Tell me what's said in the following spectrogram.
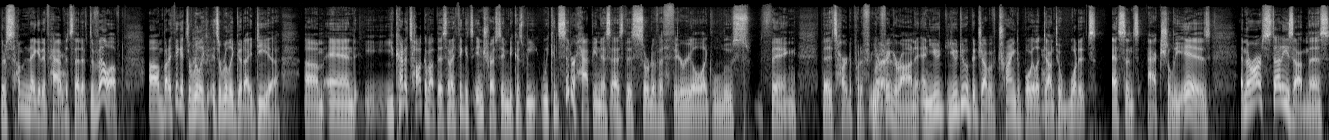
There's some negative habits that have developed, um, but I think it's a really it's a really good idea. Um, and you kind of talk about this, and I think it's interesting because we we consider happiness as this sort of ethereal, like loose thing that it's hard to put a, your right. finger on. And you you do a good job of trying to boil it down to what its essence actually is. And there are studies on this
